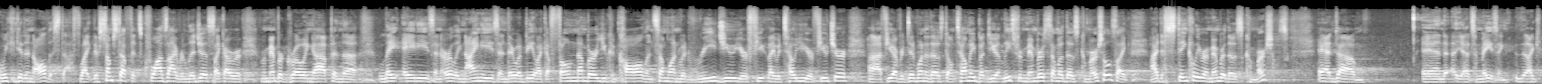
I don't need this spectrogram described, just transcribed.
we could get into all this stuff. Like, there's some stuff that's quasi religious. Like, I re- remember growing up in the late 80s and early 90s, and there would be like a phone number you could call, and someone would read you your future, they would tell you your future. Uh, if you ever did one of those, don't tell me, but do you at least remember some of those commercials? Like, I distinctly remember those commercials. And, um, and uh, yeah, it's amazing. Like,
